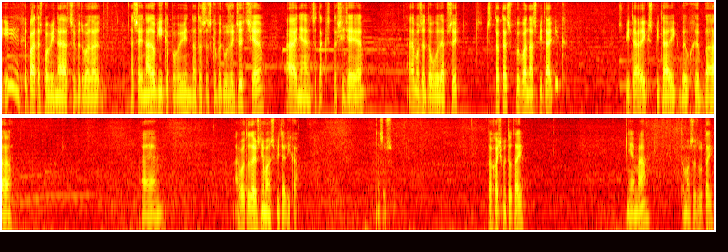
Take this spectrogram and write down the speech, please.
I chyba też powinna raczej wydłużać, raczej na logikę powinno troszeczkę wydłużyć życie, ale nie wiem, czy tak to się dzieje. Ale może to ulepszyć. Czy to też wpływa na szpitalik? Szpitalik, szpitalik był chyba... Um, a bo tutaj już nie mam szpitalika. No cóż. To chodźmy tutaj. Nie ma. To może tutaj?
